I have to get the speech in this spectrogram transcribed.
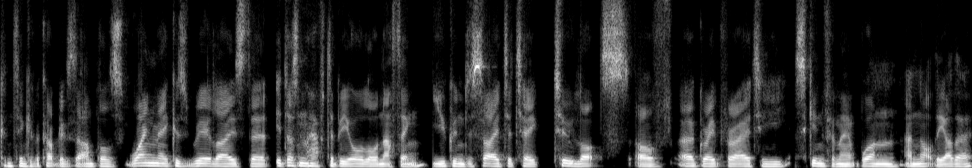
can think of a couple of examples. Winemakers realize that it doesn't have to be all or nothing. You can decide to take two lots of a grape variety, skin ferment one and not the other,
